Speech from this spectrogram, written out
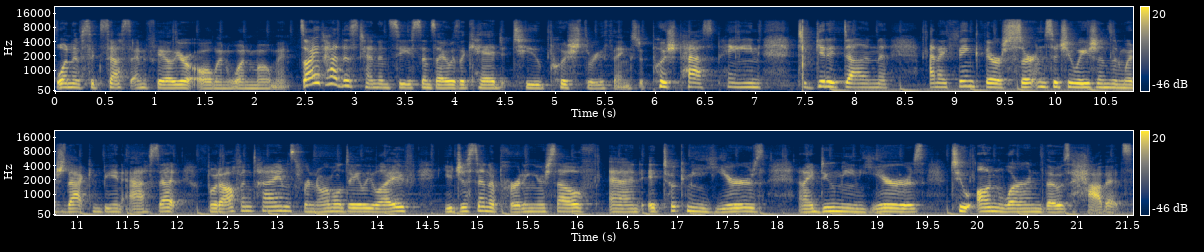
one of success and failure all in one moment. So I've had this tendency since I was a kid to push through things, to push past pain, to get it done. And I think there are certain situations in which that can be an asset, but oftentimes for normal daily life, you just end up hurting yourself. And it took me years, and I do mean years, to unlearn those habits.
